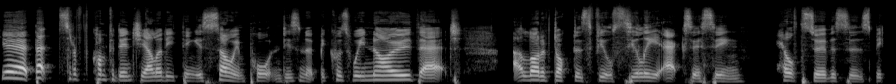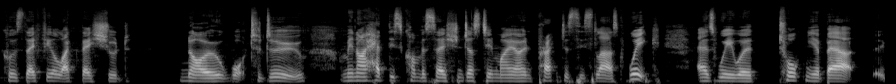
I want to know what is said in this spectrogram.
Yeah, that sort of confidentiality thing is so important, isn't it? Because we know that a lot of doctors feel silly accessing health services because they feel like they should know what to do. I mean, I had this conversation just in my own practice this last week as we were talking about uh,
